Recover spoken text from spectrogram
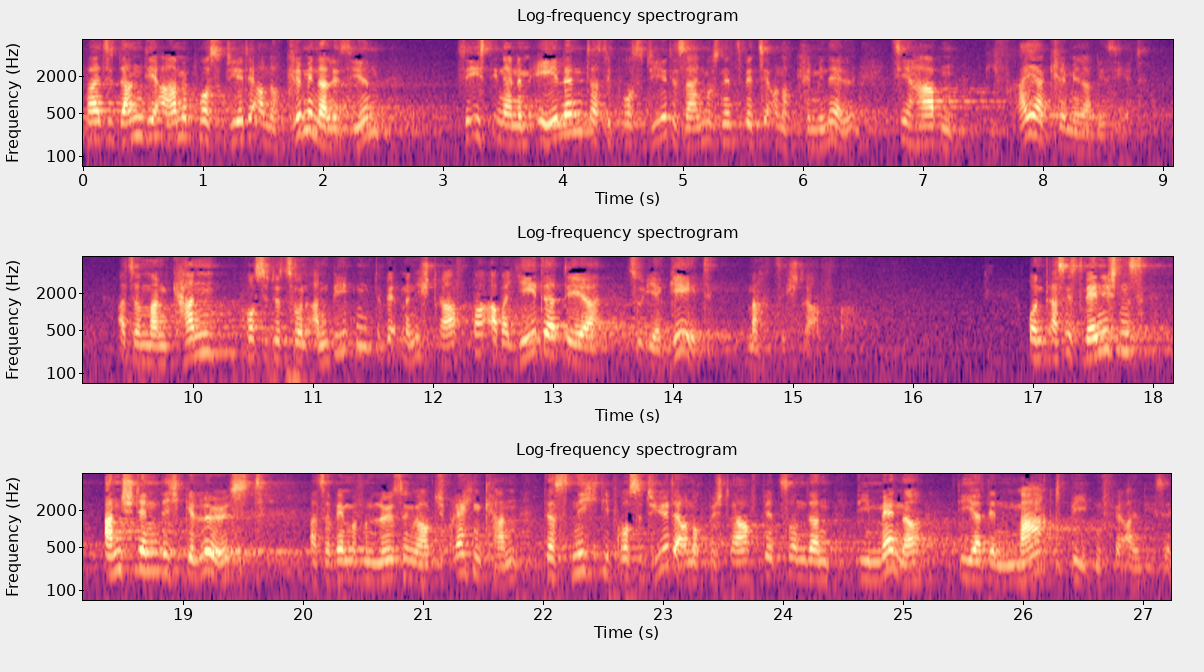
weil sie dann die arme Prostituierte auch noch kriminalisieren. Sie ist in einem Elend, dass sie Prostituierte sein muss, und jetzt wird sie auch noch kriminell. Sie haben die Freier kriminalisiert. Also man kann Prostitution anbieten, da wird man nicht strafbar, aber jeder, der zu ihr geht, macht sich strafbar. Und das ist wenigstens anständig gelöst, also wenn man von Lösung überhaupt sprechen kann, dass nicht die Prostituierte auch noch bestraft wird, sondern die Männer, die ja den Markt bieten für all diese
